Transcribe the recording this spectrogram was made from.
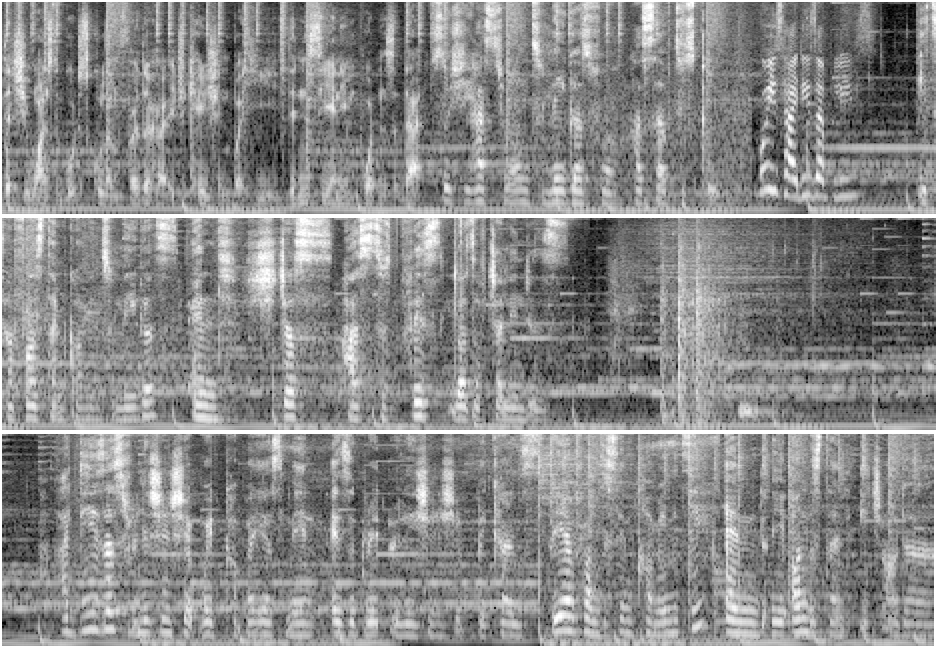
that she wants to go to school and further her education, but he didn't see any importance of that. So she has to run to Lagos for herself to school. Who is Hadiza, please? It's her first time coming to Lagos and she just has to face lots of challenges. Hadiza's relationship with Papa Yasmin is a great relationship because they are from the same community and they understand each other.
